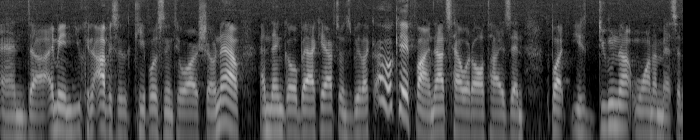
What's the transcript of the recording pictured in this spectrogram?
And uh, I mean, you can obviously keep listening to our show now and then go back afterwards and be like, oh, okay, fine, that's how it all ties in. But you do not want to miss it.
